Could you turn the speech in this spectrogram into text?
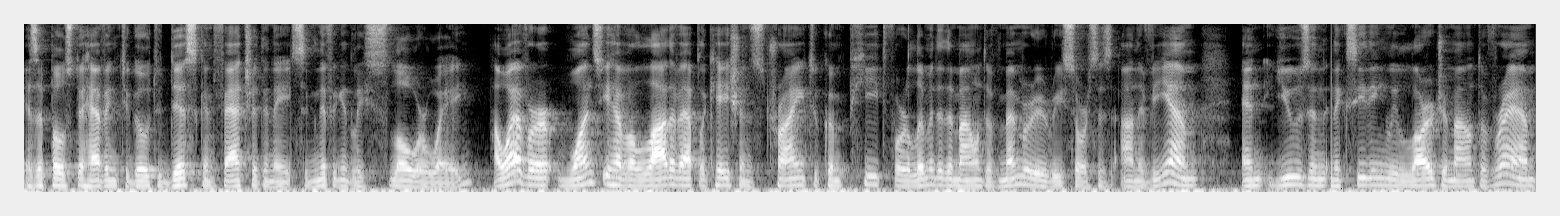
as opposed to having to go to disk and fetch it in a significantly slower way. However, once you have a lot of applications trying to compete for a limited amount of memory resources on a VM and use an exceedingly large amount of RAM,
